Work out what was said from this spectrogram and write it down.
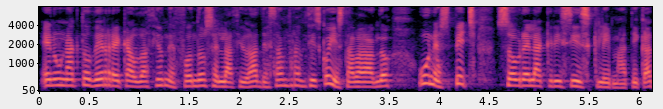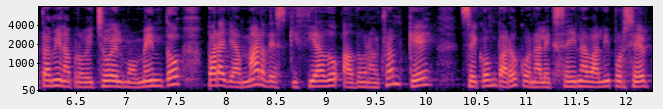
en un acto de recaudación recaudación de fondos en la ciudad de San Francisco y estaba dando un speech sobre la crisis climática. También aprovechó el momento para llamar desquiciado a Donald Trump, que se comparó con Alexei Navalny por ser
